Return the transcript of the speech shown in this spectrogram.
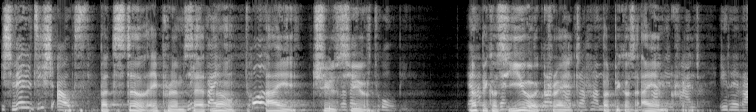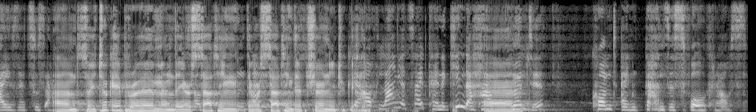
ich wähle dich aus. But still, Abraham said, No, I choose you. ich toll bin. Ja? Not because you are great, but because I am great. Ihre Reise zusammen. And so he took Abraham and they are starting they were starting their journey together. auch kommt ein ganzes Volk raus.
